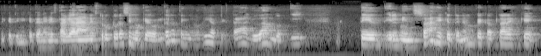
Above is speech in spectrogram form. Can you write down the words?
de que tienes que tener esta gran estructura, sino que ahorita la tecnología te está ayudando y el mensaje que tenemos que captar es que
